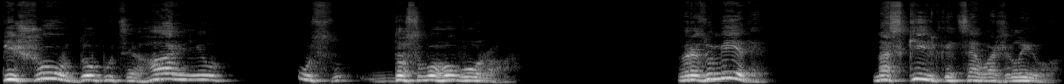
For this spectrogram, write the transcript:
пішов до буцегарню до свого ворога. Ви розумієте, наскільки це важливо?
